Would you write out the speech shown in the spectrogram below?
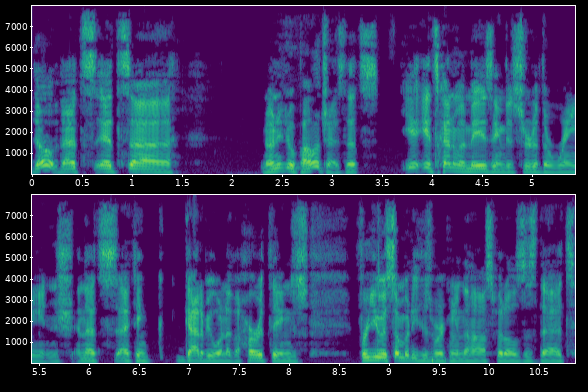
no, that's, it's, uh, no need to apologize. That's, it's kind of amazing the sort of the range. And that's, I think, got to be one of the hard things for you as somebody who's working in the hospitals is that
